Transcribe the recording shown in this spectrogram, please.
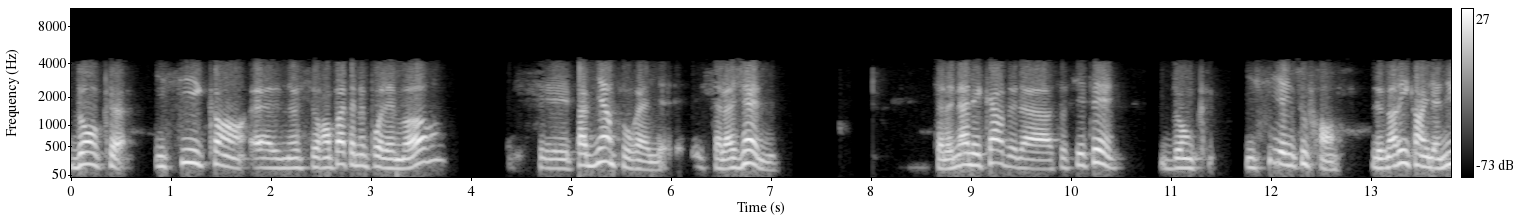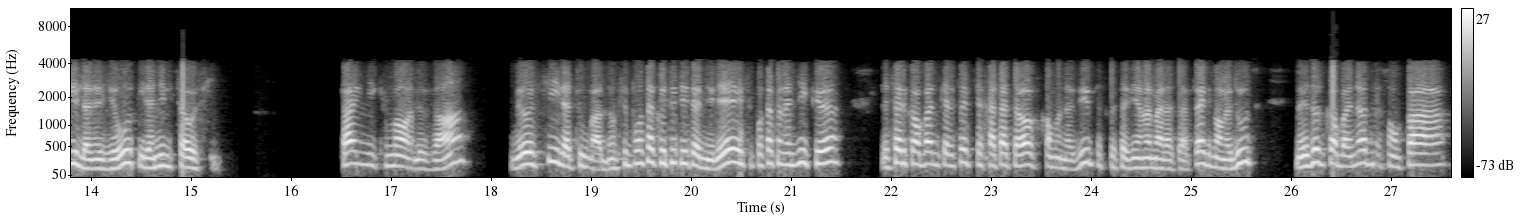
Donc, ici, quand elle ne se rend pas tamée pour les morts, c'est pas bien pour elle. Ça la gêne. Ça la met à l'écart de la société. Donc, ici, il y a une souffrance. Le mari, quand il annule la Nézirut, il annule ça aussi. Pas uniquement le vin, mais aussi la Touma. Donc, c'est pour ça que tout est annulé. C'est pour ça qu'on a dit que le seul korban qu'elle fait, c'est Khatataof, comme on a vu, parce que ça vient même à la Safek, dans le doute. Mais les autres korbanot ne sont pas,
